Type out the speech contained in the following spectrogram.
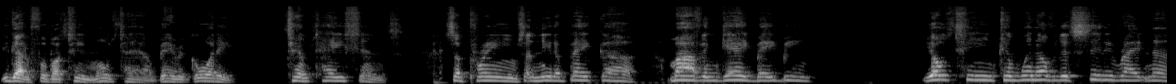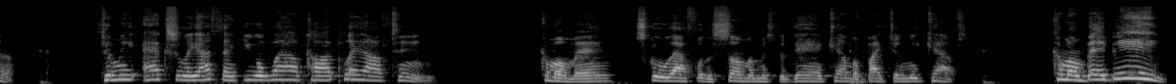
You got a football team, Motown, Berry Gordy, Temptations, Supremes, Anita Baker, Marvin Gaye, baby. Your team can win over the city right now. To me, actually, I think you a wild card playoff team. Come on, man. School out for the summer, Mr. Dan Campbell. Bite your kneecaps. Come on, baby.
